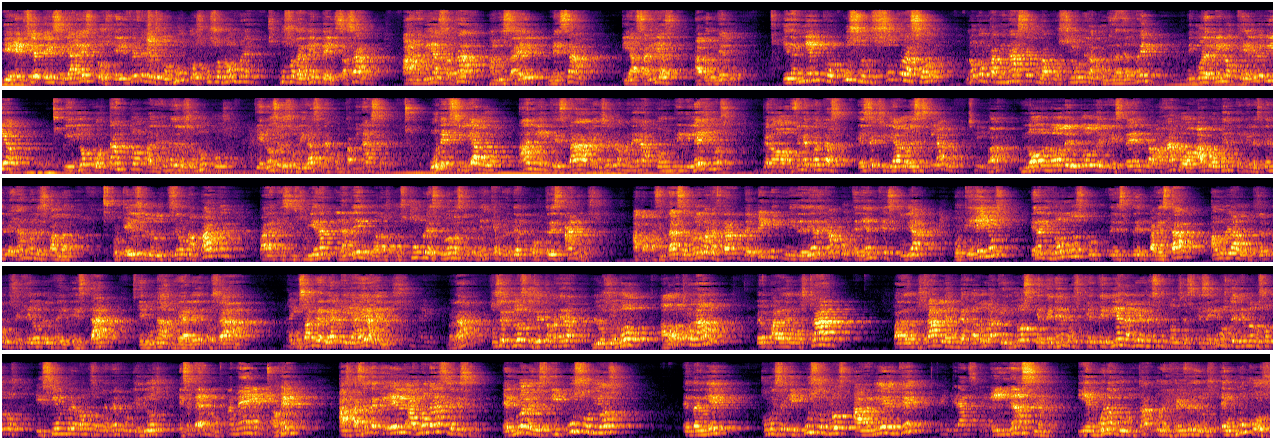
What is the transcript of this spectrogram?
Y el 7 dice, ya estos, el jefe de los eunucos puso nombre, puso Daniel Belsasar, a Ananías a Misael Mesá y a Azarías Abednego. Y Daniel propuso en su corazón no contaminarse con la porción de la comida del rey, ni con el vino que él bebía. Pidió por tanto al jefe de los eunucos que no se les obligasen a contaminarse. Un exiliado, alguien que está en cierta manera con privilegios, pero a fin de cuentas es exiliado, es esclavo. Sí. ¿va? No, no del todo de que estén trabajando arduamente, que le estén pegando en la espalda, porque ellos lo pusieron aparte para que se instruyeran la lengua, las costumbres nuevas que tenían que aprender por tres años, a capacitarse. No iban a estar de picnic ni de día de campo, tenían que estudiar, porque ellos eran idóneos este, para estar a un lado, ser consejeros del rey, estar en una realidad, o sea, como sangre real que ya eran ellos. ¿verdad? Entonces Dios de cierta manera los llevó a otro lado, pero para demostrar, para demostrar la envergadura que Dios que tenemos, que tenía Daniel en ese entonces, que seguimos teniendo nosotros y siempre vamos a tener porque Dios es eterno. Amén. Amén. Así de que él halló gracia, dice. El 9 dice, y puso Dios en Daniel, ¿cómo dice? Y puso Dios a Daniel en qué? Gracia. en gracia y en buena voluntad con el jefe de los eunucos.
